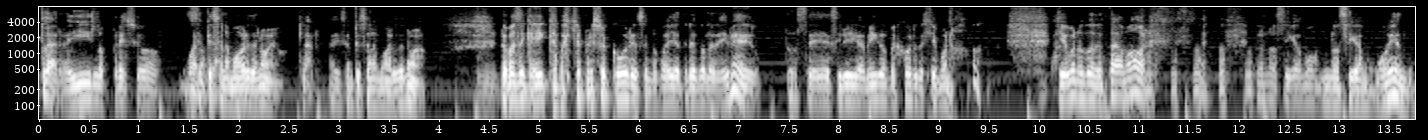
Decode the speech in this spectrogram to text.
claro, ahí los precios se empiezan a mover de nuevo, claro, ahí se empiezan a mover de nuevo. Mm. Lo que pasa es que ahí capaz que el precio del cobre se nos vaya a 3 dólares y medio. Entonces, decir, oiga, amigo, mejor dejémonos, quedémonos donde estábamos ahora. no nos sigamos, no sigamos moviendo.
